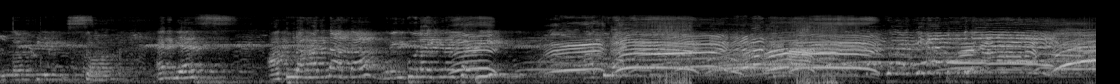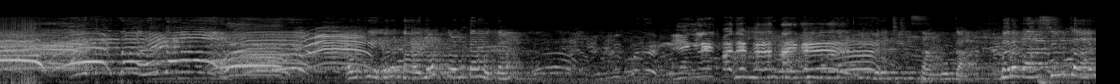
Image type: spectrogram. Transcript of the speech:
lovely song and yes आतुर आहात ना आता? रिंकूला ऐकण्यासाठी आतुर ऐकायचं की नाही बोलू? ऐकायचं आहे का? ओके बरं डायलॉग कोणता होता इंग्लिशमध्ये कळत नाही सांगू का? बरं वाशिमकर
